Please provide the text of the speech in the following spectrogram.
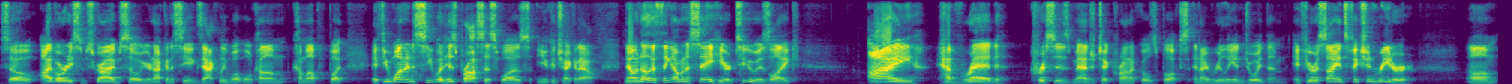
So I've already subscribed, so you're not going to see exactly what will come come up, but if you wanted to see what his process was, you could check it out. Now, another thing I'm going to say here too is like, I have read Chris's Magitech Chronicles books and I really enjoyed them. If you're a science fiction reader, um,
